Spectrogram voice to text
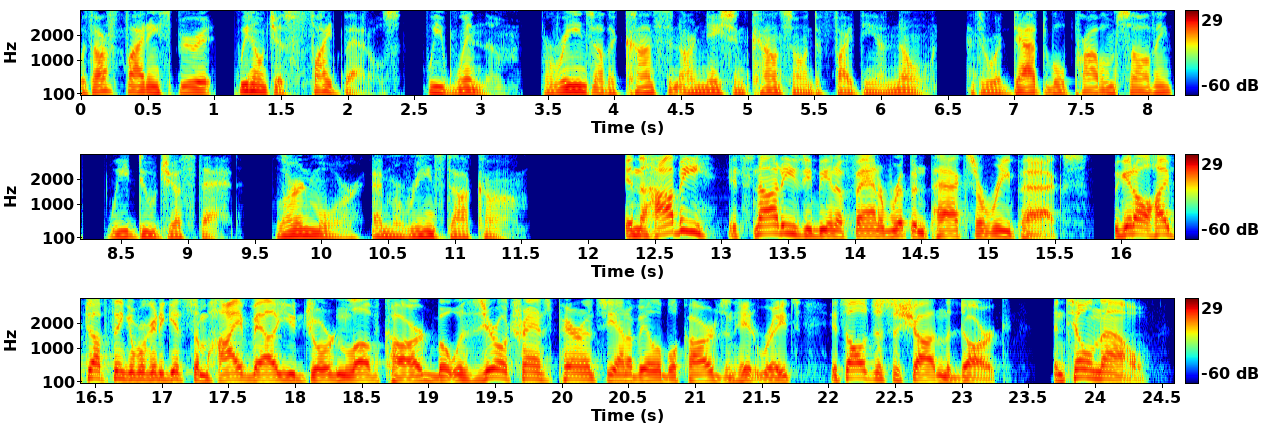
With our fighting spirit, we don't just fight battles, we win them. Marines are the constant our nation counts on to fight the unknown. And through adaptable problem solving, we do just that. Learn more at marines.com. In the hobby, it's not easy being a fan of ripping packs or repacks. We get all hyped up thinking we're going to get some high value Jordan Love card, but with zero transparency on available cards and hit rates, it's all just a shot in the dark. Until now.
